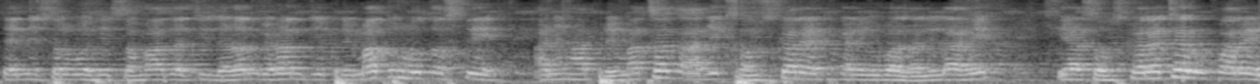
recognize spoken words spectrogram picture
त्यांनी सर्व हे समाजाची जडणघडण जी प्रेमातून होत असते आणि हा प्रेमाचाच आज एक संस्कार या ठिकाणी उभा झालेला आहे. या संस्काराच्या रूपाने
